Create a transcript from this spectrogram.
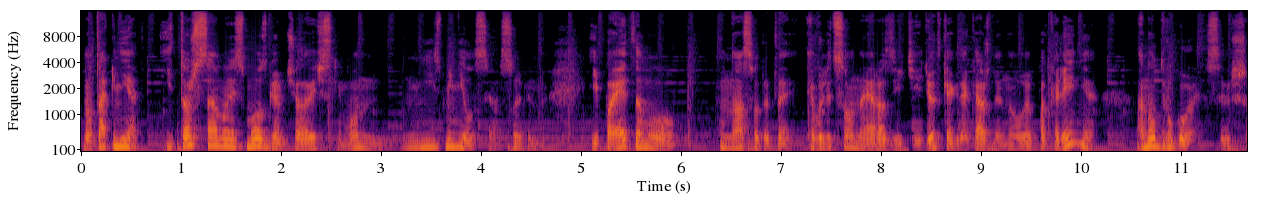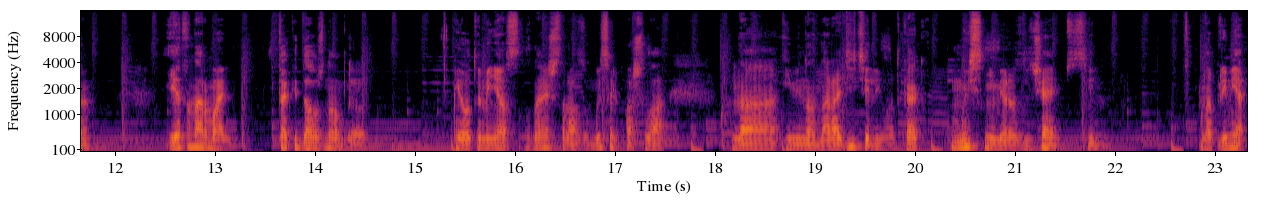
Но так нет. И то же самое с мозгом человеческим. Он не изменился особенно. И поэтому у нас вот это эволюционное развитие идет, когда каждое новое поколение, оно другое совершенно. И это нормально. Так и должно быть. да. И вот у меня, знаешь, сразу мысль пошла на именно на родителей. Вот как мы с ними различаемся сильно. Например,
